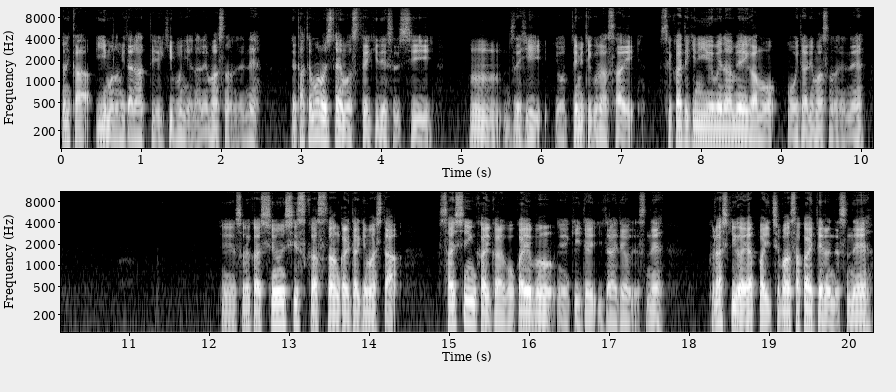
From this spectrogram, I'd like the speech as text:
何かいいもの見たなっていう気分にはなれますのでね。で、建物自体も素敵ですし、うん、ぜひ寄ってみてください。世界的に有名な名画も置いてありますのでね。えーそれからシュンシスカスさんからいただきました。最新回から5回分、えー聞いていただいたようですね。倉敷がやっぱ一番栄えてるんですね。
